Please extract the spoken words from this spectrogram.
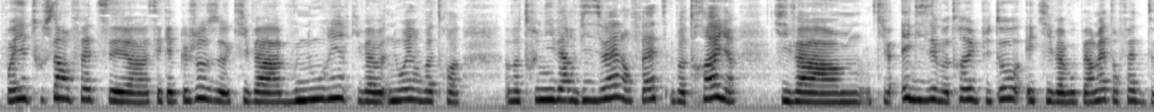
vous voyez, tout ça, en fait, euh, c'est quelque chose qui va vous nourrir, qui va nourrir votre, univers visuel, en fait, votre œil, qui va, qui va aiguiser votre œil plutôt, et qui va vous permettre, en fait,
